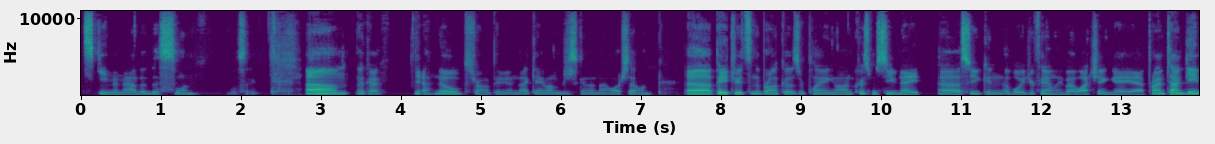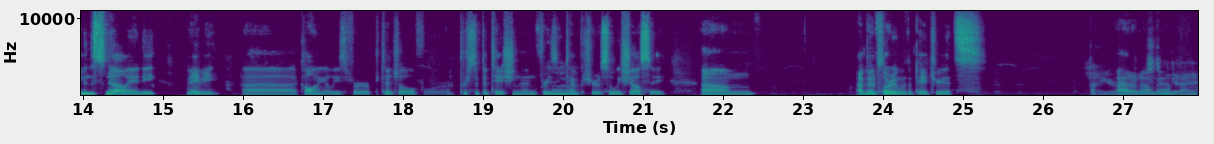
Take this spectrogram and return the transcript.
scheme him out of this one. We'll see. Um, okay. Yeah, no strong opinion in that game. I'm just gonna not watch that one. Uh, Patriots and the Broncos are playing on Christmas Eve night, uh, so you can avoid your family by watching a uh, primetime game in the snow. Andy, maybe uh, calling at least for potential for precipitation and freezing uh-huh. temperatures. So we shall see. Um, I've been flirting with the Patriots. I don't know, man. Guy.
